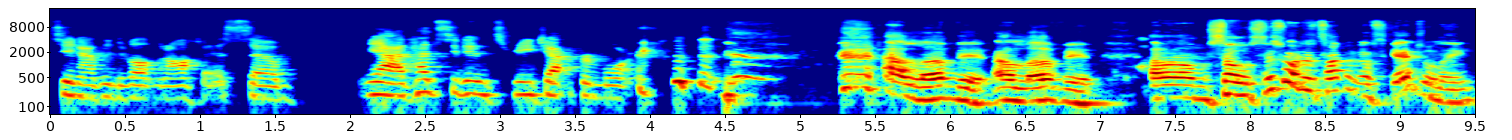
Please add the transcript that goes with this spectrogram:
student athlete development office. So yeah, I've had students reach out for more. I love it. I love it. Um, so since we're on the topic of scheduling,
